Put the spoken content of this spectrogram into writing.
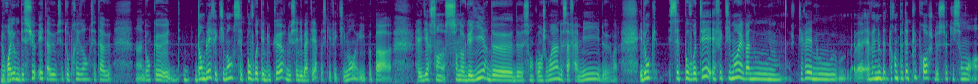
Le mhm. royaume des cieux est à eux, c'est au présent, c'est à eux. Hein. donc euh, d'emblée, effectivement, cette pauvreté du cœur du célibataire, parce qu'effectivement, il ne peut pas, j'allais dire, s'enorgueillir de, de, son conjoint, de sa famille. De, voilà. Et donc, cette pauvreté, effectivement, elle va nous, je dirais, nous, elle va nous rendre peut-être plus proches de ceux qui sont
